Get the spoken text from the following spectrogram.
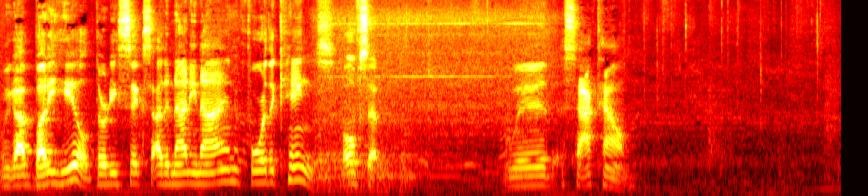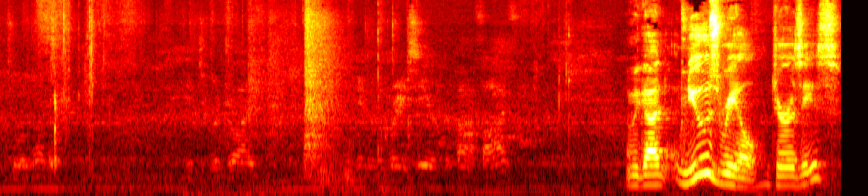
We got Buddy Hield, 36 out of 99 for the Kings. Hovsep with Sacktown. And we got newsreel jerseys.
